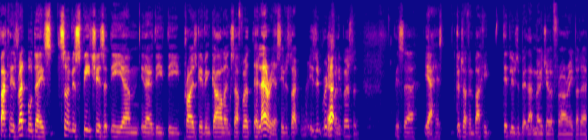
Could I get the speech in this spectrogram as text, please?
back in his Red Bull days, some of his speeches at the um, you know the the prize giving gala and stuff were hilarious. He was like he's a really yeah. funny person. It's uh yeah, it's good to have him back. He did lose a bit of that mojo at Ferrari, but uh,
